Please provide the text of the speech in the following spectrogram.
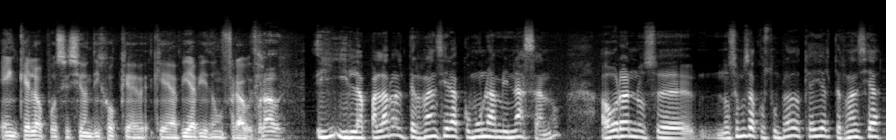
en que la oposición dijo que, había habido un fraude. fraude. Y, la palabra alternancia era como una amenaza, ¿no? Ahora nos, eh, nos hemos acostumbrado a que hay alternancia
